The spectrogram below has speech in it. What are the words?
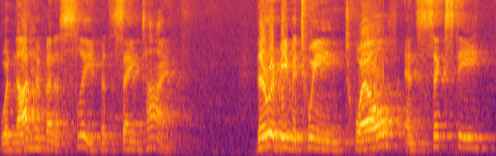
would not have been asleep at the same time. There would be between 12 and 60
